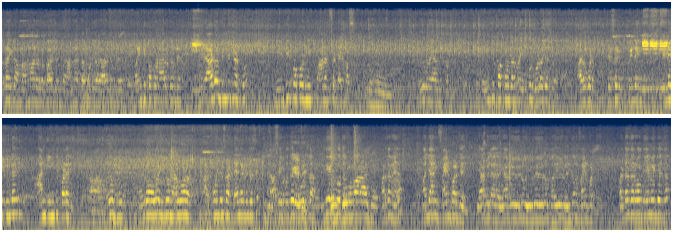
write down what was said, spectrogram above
అన్న ఇట్లా మా అమ్మ ఆరోగ్యం బాగాలేదు అన్న తమ్ముడు ఆరోగ్యం లేదు మా ఇంటి పక్కన ఆరోగ్యం లేదు. మీరు ఆటోని పిలిపించినట్టు మీ ఇంటి పక్కన మీకు పానంతో టైం వస్తుంది. ఇది కూడా యాదుకోండి ఇంటి పక్కన మనం ఎప్పుడు గొడవ చేస్తాం ఆడ కూడా చేస్తాడు. పెళ్ళైంది. పెళ్ళైకి ఉంటుంది ఆయనకి ఇంటి పడది. ఏదో మూ- మూడో వాడో ఇల్లు నాలుగో వాడో ఆడ ఫోన్ చేస్తాడు డైలాగ్ చేస్తే లాస్ అయిపోతే ఇదే అయిపోతుంది. అర్థమైందా? మళ్ళీ ఆయనకి ఫైన్ పడుతుంది. యాభై యాభై వేలు ఇరవై వేలు పదివేలు ఎంతో ఫైన్ పడుతుంది పడ్డ తర్వాత ఏమైతే సార్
